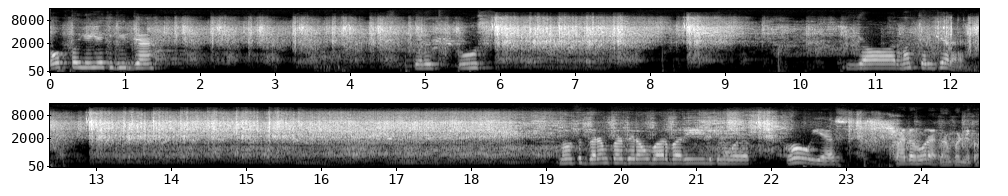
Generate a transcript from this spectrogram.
होप तो यही है कि जीत जाए। यार, वहाँ चल क्या रहा है? मैं उसे गर्म कर दे रहा हूँ बार बार ही, लेकिन वो ओ यस फ़ायदा हो रहा है गर्म करने का।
